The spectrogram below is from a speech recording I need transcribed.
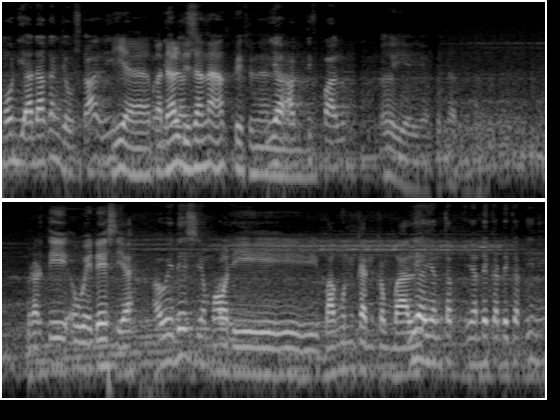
mau diadakan jauh sekali. iya padahal di sana aktif sebenarnya Iya, aktif Palu. Oh iya, iya, benar. benar. Berarti AWDs ya AWDs yang mau paling- dibangunkan kembali. Iya, yang ter, yang dekat-dekat ini.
